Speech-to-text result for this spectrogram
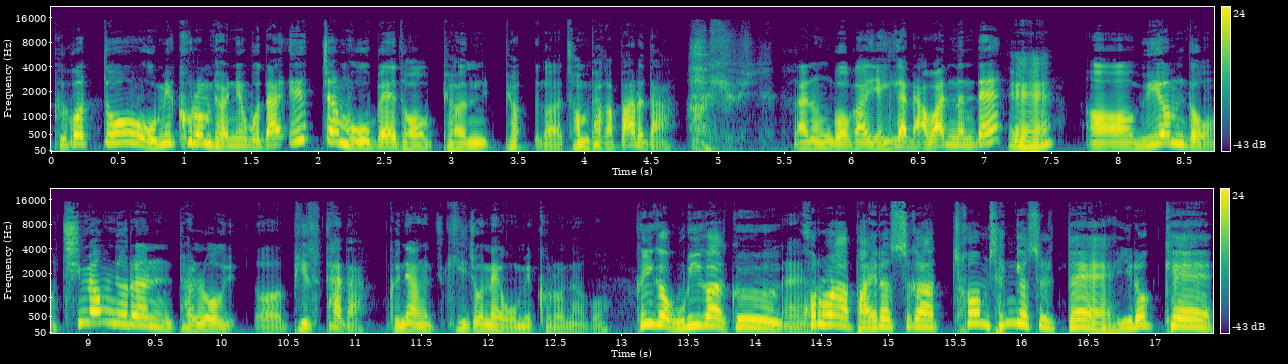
그것도 오미크론 변이보다 1.5배 더 변, 변 그러니까 전파가 빠르다. 라는 거가 얘기가 나왔는데 예. 어 위험도 치명률은 별로 어 비슷하다. 그냥 기존의 오미크론하고. 그러니까 우리가 그 네. 코로나 바이러스가 처음 생겼을 때 이렇게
